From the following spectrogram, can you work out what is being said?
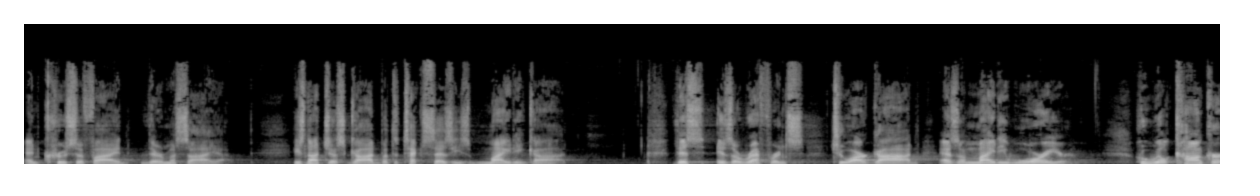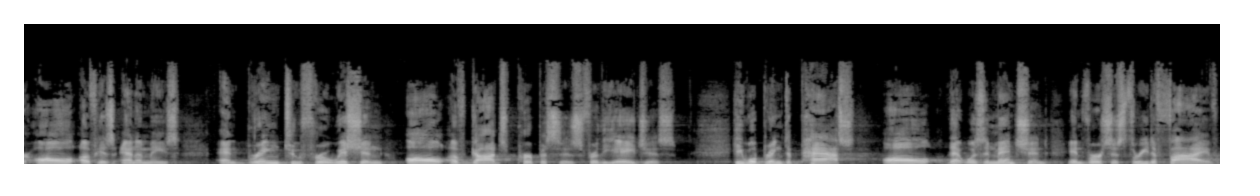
and crucified their Messiah. He's not just God, but the text says he's mighty God. This is a reference to our God as a mighty warrior who will conquer all of his enemies and bring to fruition all of God's purposes for the ages. He will bring to pass all that was mentioned in verses 3 to 5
